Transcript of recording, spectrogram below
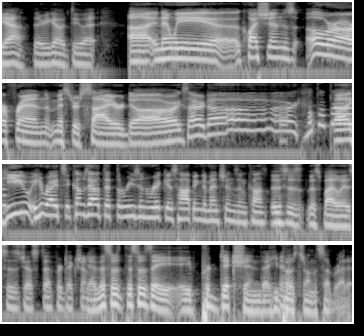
Yeah, there you go. Do it. Uh, and then we uh, questions over our friend Mr. Sire Dog. Sire Dog. Uh, he he writes. It comes out that the reason Rick is hopping dimensions and con- this is this by the way this is just a prediction. Yeah, this was this was a, a prediction that he Yeah. posted on the subreddit.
